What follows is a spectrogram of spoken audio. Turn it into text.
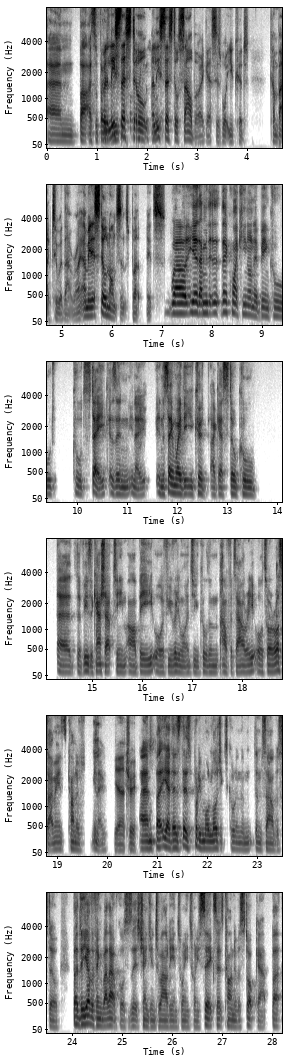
Um, but I suppose, but at least they're still, at least they're still Sauber, I guess, is what you could come back to with that, right? I mean, it's still nonsense, but it's well, yeah. I mean, they're quite keen on it being called called Stake, as in you know, in the same way that you could, I guess, still call uh, the Visa Cash App team RB, or if you really wanted to, you call them Alpha Tauri or Toro Rosso. I mean, it's kind of you know, yeah, true. Um, but yeah, there's there's probably more logic to calling them them Sauber still. But the other thing about that, of course, is it's changing to Audi in 2026, so it's kind of a stopgap. But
